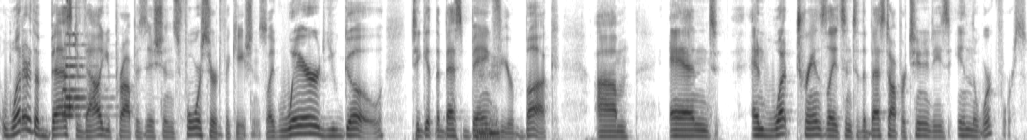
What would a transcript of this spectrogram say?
what are the best value propositions for certifications? Like, where do you go to get the best bang mm-hmm. for your buck? Um, and and what translates into the best opportunities in the workforce?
